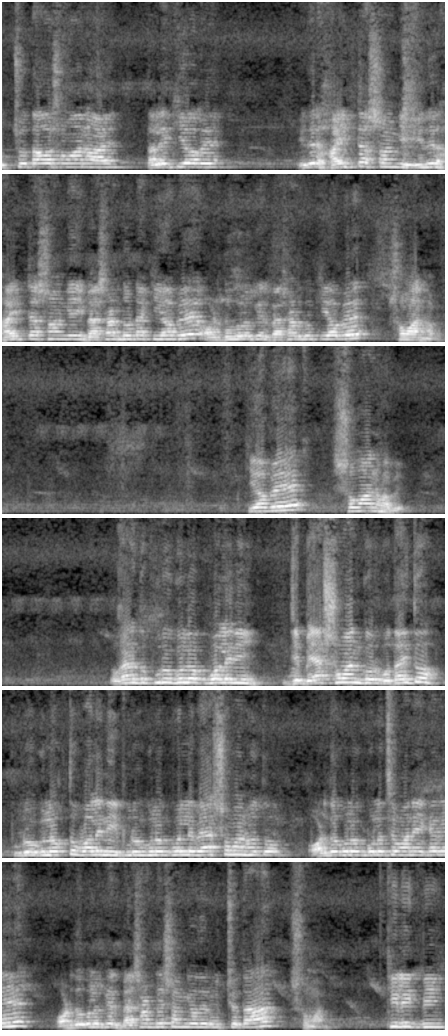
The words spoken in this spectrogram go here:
উচ্চতাও সমান হয়, তাহলে কি হবে? এদের হাইটটার সঙ্গে, এদের হাইটটার সঙ্গে এই ব্যাসার্ধটা কি হবে? অর্ধগোলকের ব্যাসার্ধ কি হবে? সমান হবে। কি হবে? সমান হবে। ওখানে তো পুরো গোলক বলেনি যে ব্যাস সমান করব, তাই তো? পুরো গোলক তো বলেনি, পুরো গোলক বললে ব্যাস সমান হতো। অর্ধগোলক বলেছে মানে এখানে অর্ধগোলকের ব্যাসার্ধের সঙ্গে ওদের উচ্চতা সমান। কি লিখবি?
